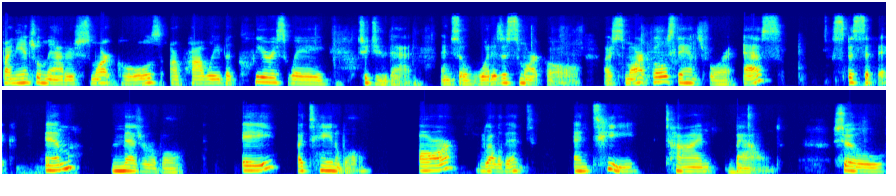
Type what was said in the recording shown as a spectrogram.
financial matters, SMART goals are probably the clearest way to do that. And so, what is a SMART goal? A SMART goal stands for S, specific, M, measurable, A, attainable, R, relevant, and T, time bound. So,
